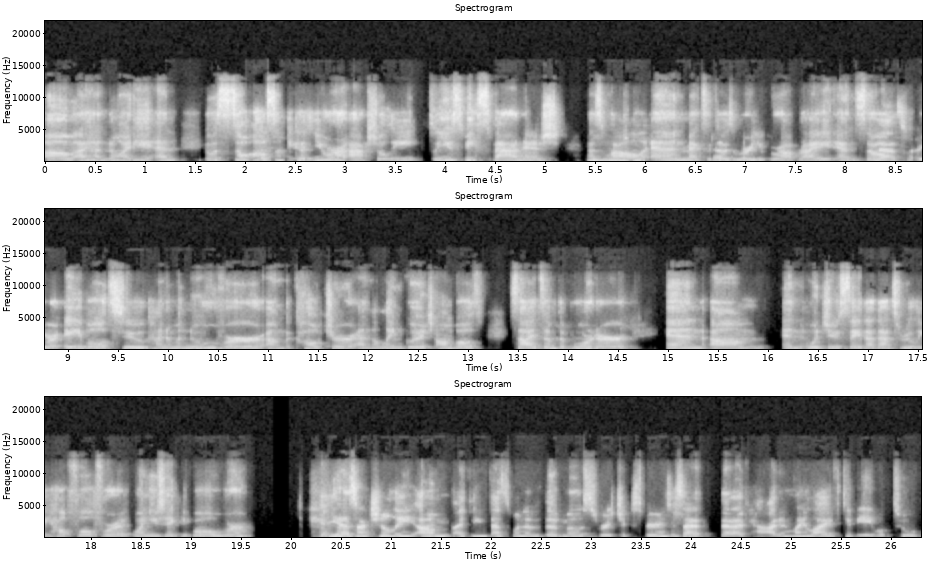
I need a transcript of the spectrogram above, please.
Um, I had no idea. And it was so awesome because you were actually, so you speak Spanish as mm-hmm. well and mexico That's is where you grew up right and so right. you're able to kind of maneuver um, the culture and the language on both sides of the mm-hmm. border and um, and would you say that that's really helpful for when you take people over yes actually um, i think that's one of the most rich experiences that, that i've had in my life to be able to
